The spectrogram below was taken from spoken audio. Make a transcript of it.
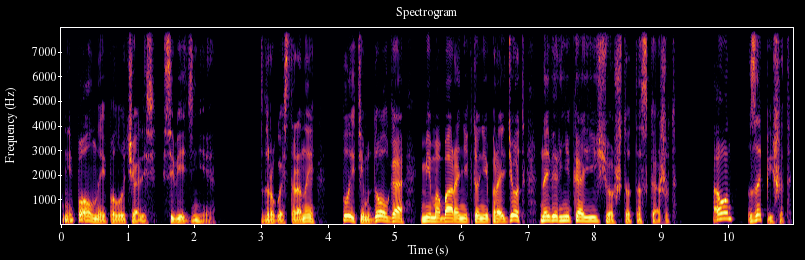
Неполные получались сведения. С другой стороны, Плыть им долго, мимо бара никто не пройдет, наверняка еще что-то скажут. А он запишет.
